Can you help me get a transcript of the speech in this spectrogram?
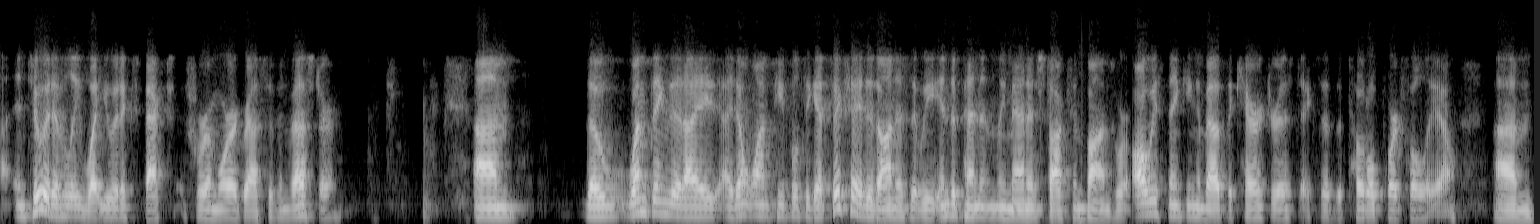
uh, intuitively what you would expect for a more aggressive investor. Um, the one thing that I, I, don't want people to get fixated on is that we independently manage stocks and bonds. We're always thinking about the characteristics of the total portfolio. Um,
